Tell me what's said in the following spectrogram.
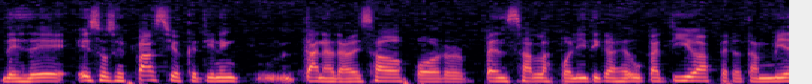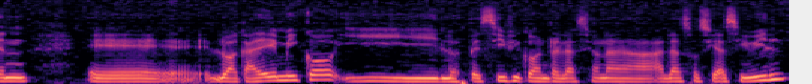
desde esos espacios que tienen tan atravesados por pensar las políticas educativas, pero también eh, lo académico y lo específico en relación a, la sociedad civil.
